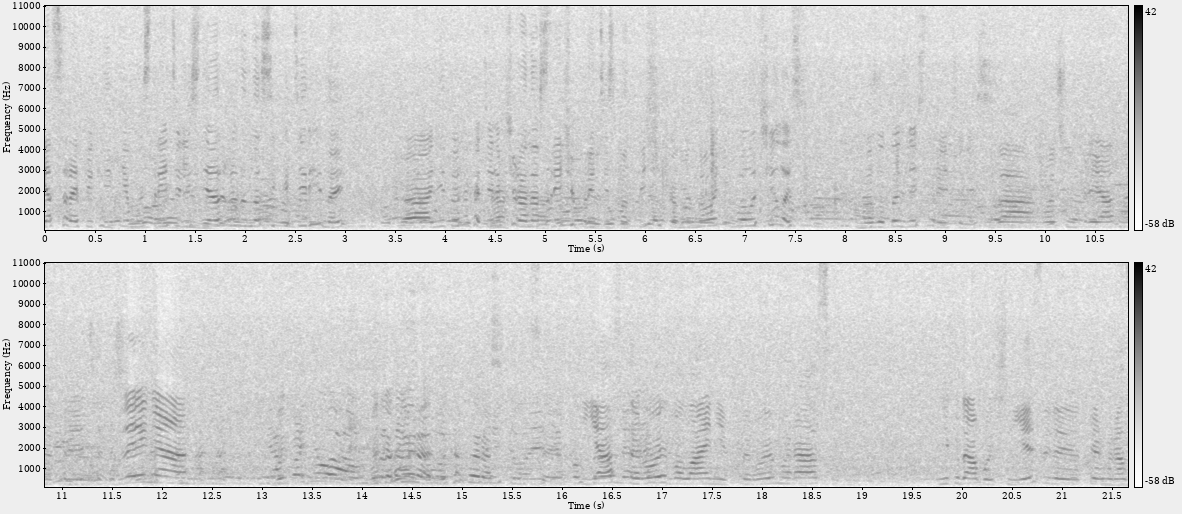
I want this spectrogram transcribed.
Биясарай пикнике мы встретились неожиданно с Екатериной. А, Они тоже хотели вчера на встречу прийти с подписчиками, но не получилось. Но зато здесь встретились. Да, очень приятная встреча. Женя, Вы, вы какой раз? Вы какой раз в Турции? я второй в Алании, второй мы раз. Никуда больше не ездили. Первый раз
